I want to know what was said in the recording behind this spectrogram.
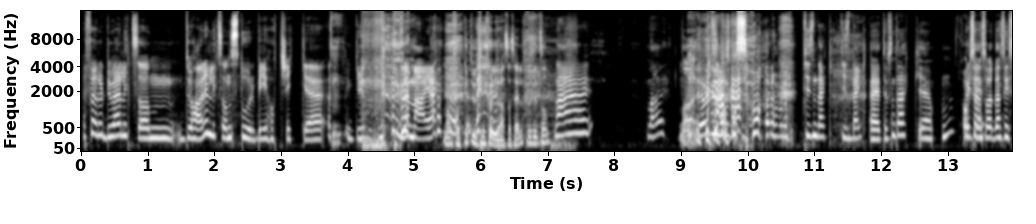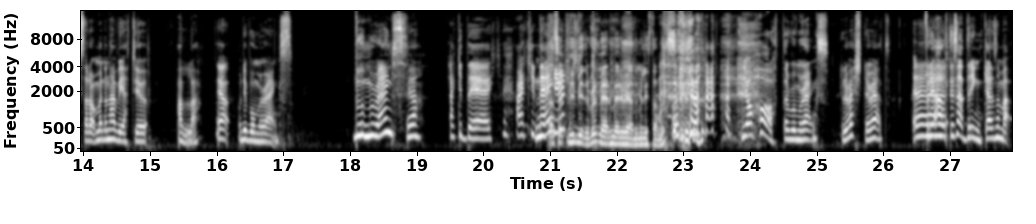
Jeg føler du er litt sånn Du har en litt sånn storby hotchick eh, Gud, hvem er jeg? Man får ikke tusen følgere av seg selv, for å si det sånn. Nei, Nei. Nei. Jeg vet ikke hva jeg skal svare på det. tusen takk. Tusen takk. Eh, tusen takk. Eh, Mm. Og okay. sen så den siste, da. men den her vet jo alle. Ja. Og det er boomerangs. Boomerangs. Ja. Er ikke det Er ikke det Nei. Altså, vi begynner å bli mer og mer uenige med lista hennes. jeg hater boomerangs. Det er det verste jeg vet. For det er alltid så drinker drinkar som bara,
